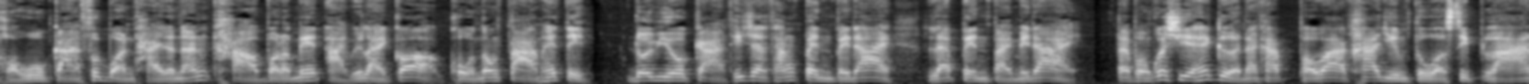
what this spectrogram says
ของวงการฟุตบอลไทยดังนั้น ข่าวปรเมศอาจวิไลก็คงต้องตามให้ติด โดยมีโอกาสที่จะทั้งเป็นไปได้ และเป็นไปไม่ได้ แต่ผมก็เชียร์ให้เกิดนะครับ เพราะว่าค่ายืมตัว 10 ล้าน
